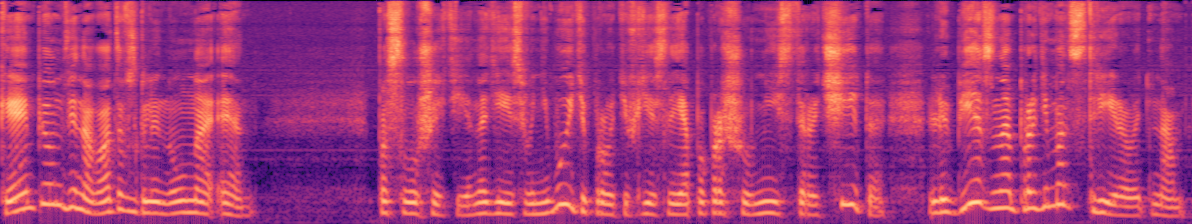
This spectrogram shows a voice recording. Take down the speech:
Кэмпион виновато взглянул на Энн. «Послушайте, надеюсь, вы не будете против, если я попрошу мистера Чита любезно продемонстрировать нам,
